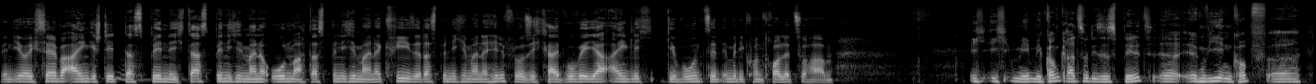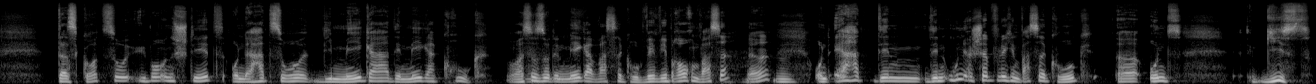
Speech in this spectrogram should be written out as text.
Wenn ihr euch selber eingesteht, das bin ich, das bin ich in meiner Ohnmacht, das bin ich in meiner Krise, das bin ich in meiner Hilflosigkeit, wo wir ja eigentlich gewohnt sind, immer die Kontrolle zu haben. Ich, ich, mir, mir kommt gerade so dieses Bild äh, irgendwie in den Kopf, äh, dass Gott so über uns steht und er hat so die Mega, den Mega-Krug. Weißt du, so den Mega-Wasserkrug. Wir, wir brauchen Wasser. Ja? Und er hat den, den unerschöpflichen Wasserkrug äh, und gießt.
